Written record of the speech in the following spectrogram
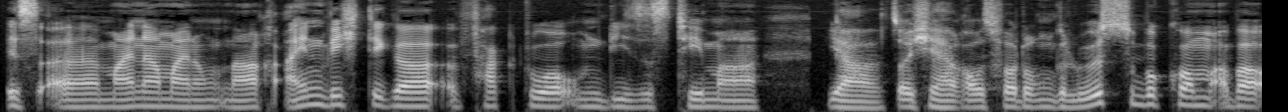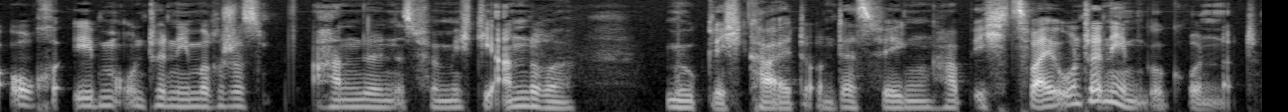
ist äh, meiner Meinung nach ein wichtiger Faktor, um dieses Thema, ja, solche Herausforderungen gelöst zu bekommen. Aber auch eben unternehmerisches Handeln ist für mich die andere Möglichkeit. Und deswegen habe ich zwei Unternehmen gegründet.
